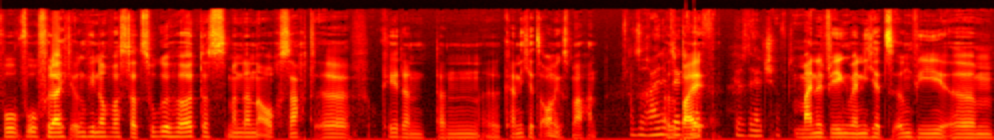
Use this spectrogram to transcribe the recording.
wo, wo vielleicht irgendwie noch was dazugehört, dass man dann auch sagt, äh, okay, dann, dann äh, kann ich jetzt auch nichts machen. Also reine Also bei- Gesellschaft. Meinetwegen, wenn ich jetzt irgendwie, ähm,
